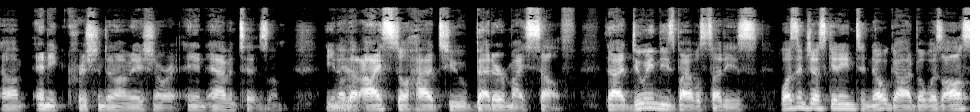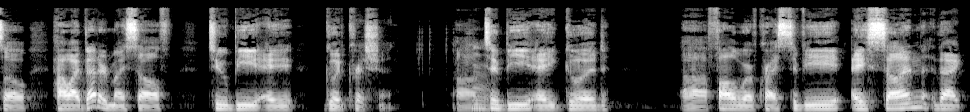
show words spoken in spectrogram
um, any Christian denomination or in Adventism. You know, yeah. that I still had to better myself. That doing these Bible studies wasn't just getting to know God, but was also how I bettered myself to be a good Christian, um, hmm. to be a good uh, follower of Christ, to be a son that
